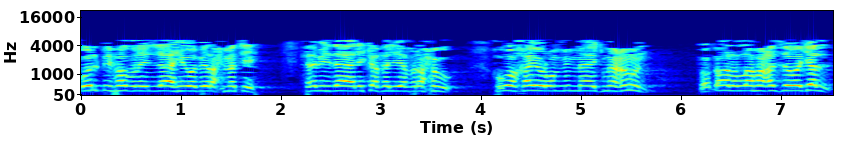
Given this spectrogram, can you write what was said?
قل بفضل الله وبرحمته فبذلك فليفرحوا هو خير مما يجمعون وقال الله عز وجل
